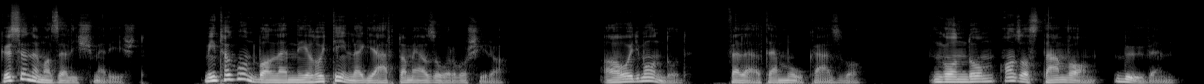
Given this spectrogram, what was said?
Köszönöm az elismerést. Mintha gondban lennél, hogy tényleg jártam-e az orvosira. Ahogy mondod, feleltem mókázva. Gondom, az aztán van, bőven.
